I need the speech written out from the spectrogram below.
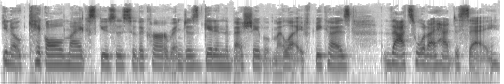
you know kick all my excuses to the curb and just get in the best shape of my life because that's what I had to say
